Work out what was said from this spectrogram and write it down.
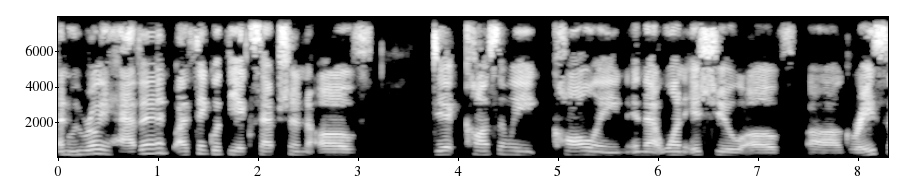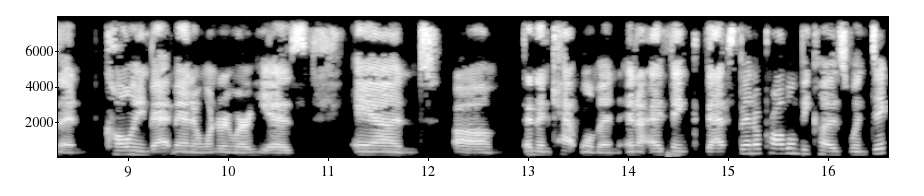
And we really haven't, I think with the exception of Dick constantly calling in that one issue of, uh, Grayson, calling Batman and wondering where he is. And, um, and then Catwoman. And I, I think that's been a problem because when Dick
